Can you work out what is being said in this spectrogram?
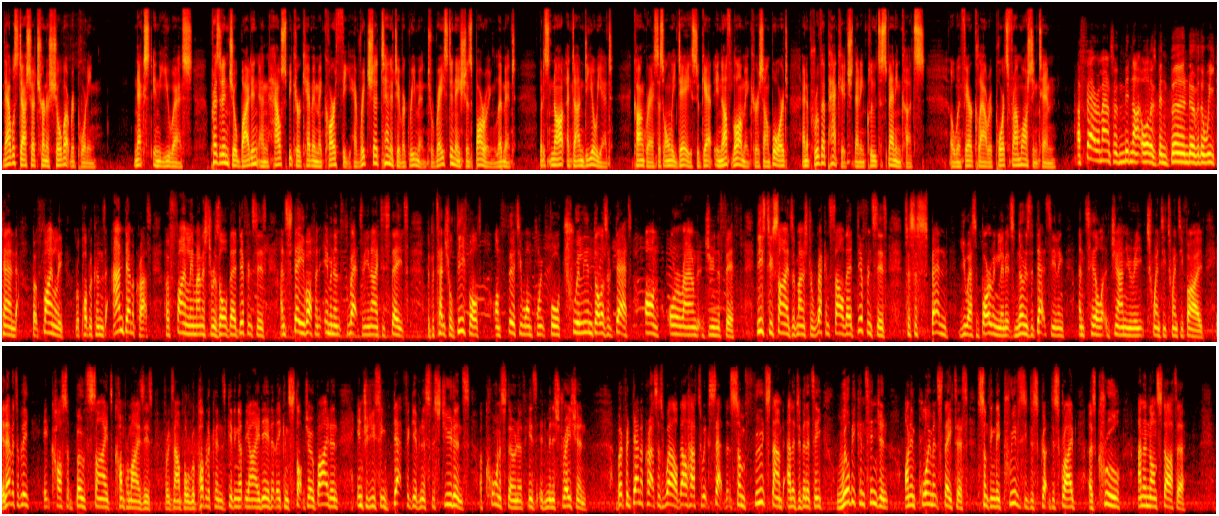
That was Dasha Chernyshova reporting. Next in the U.S., President Joe Biden and House Speaker Kevin McCarthy have reached a tentative agreement to raise the nation's borrowing limit. But it's not a done deal yet. Congress has only days to get enough lawmakers on board and approve a package that includes spending cuts. Owen Fairclough reports from Washington. A fair amount of midnight oil has been burned over the weekend, but finally, Republicans and Democrats have finally managed to resolve their differences and stave off an imminent threat to the United States the potential default on $31.4 trillion of debt on or around June the 5th. These two sides have managed to reconcile their differences to suspend US borrowing limits known as the debt ceiling until January 2025. Inevitably, it costs both sides compromises. For example, Republicans giving up the idea that they can stop Joe Biden introducing debt forgiveness for students, a cornerstone of his administration. But for Democrats as well, they'll have to accept that some food stamp eligibility will be contingent on employment status, something they previously descri- described as cruel and a non starter.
